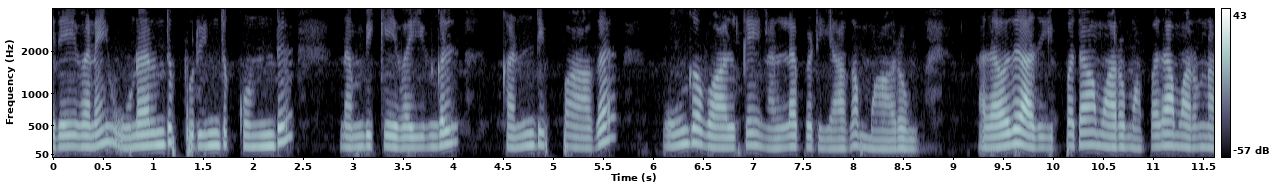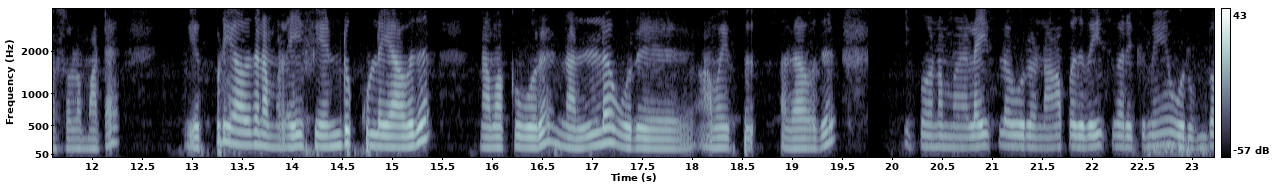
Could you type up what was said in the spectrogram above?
இறைவனை உணர்ந்து புரிந்து கொண்டு நம்பிக்கை வையுங்கள். கண்டிப்பாக உங்கள் வாழ்க்கை நல்லபடியாக மாறும். அதாவது அது இப்போ தான் மாறும் அப்போ தான் மாறும்னு நான் சொல்ல மாட்டேன். எப்படியாவது நம்ம லைஃப் எண்டுக்குள்ளேயாவது நமக்கு ஒரு நல்ல ஒரு அமைப்பு. அதாவது இப்போ நம்ம லைஃப்பில் ஒரு நாற்பது வயசு வரைக்குமே ஒரு ரொம்ப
